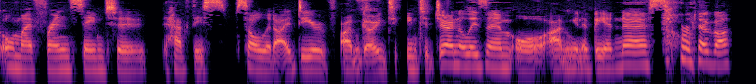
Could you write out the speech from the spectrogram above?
All my friends seemed to have this solid idea of I'm going to, into journalism or I'm going to be a nurse or whatever.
